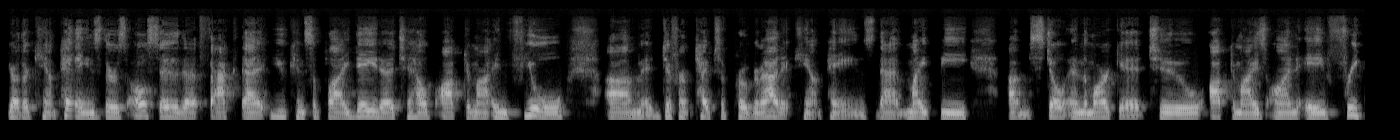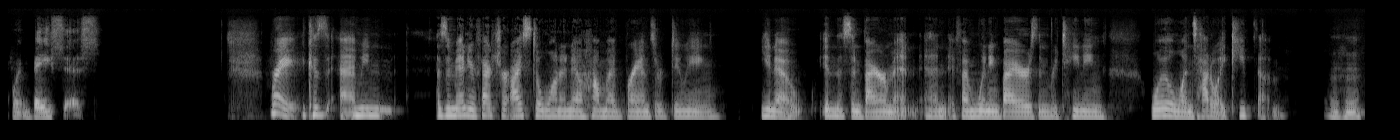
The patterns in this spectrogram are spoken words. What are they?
your other campaigns. There's also the fact that you can supply data to help optimize and fuel um, different types of programmatic campaigns that might be um, still in the market to optimize on a frequent basis. Right. Because, I mean, as a manufacturer, I still want to know how my brands are doing you know in this environment. And if i'm winning buyers and retaining loyal ones how do i keep them? Mm-hmm.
